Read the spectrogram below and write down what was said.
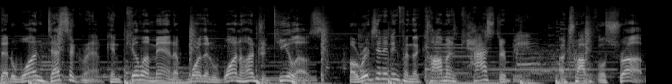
that one decigram can kill a man of more than 100 kilos. Originating from the common castor bean, a tropical shrub,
